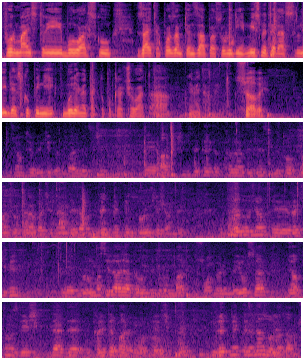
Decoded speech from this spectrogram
furt majstri v Bulharsku. Zajtra pozriem ten zápas, uvidím. My sme teraz líder skupiny, budeme takto pokračovať a ideme ďalej. Suabe. Hocam tebrik ediyorum galibiyet için. E, 60. dakikaya kadar dediğiniz gibi top daha çok Fenerbahçe'nin ayağındaydı ama üretmekte bir zorluk yaşandı. Burada hocam e, rakibin e, yorulmasıyla alakalı bir durum var son bölümde. Yoksa yaptığınız değişikliklerde kalite farkı mı ortaya çıktı? Üretmekte neden zorlandı 60.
